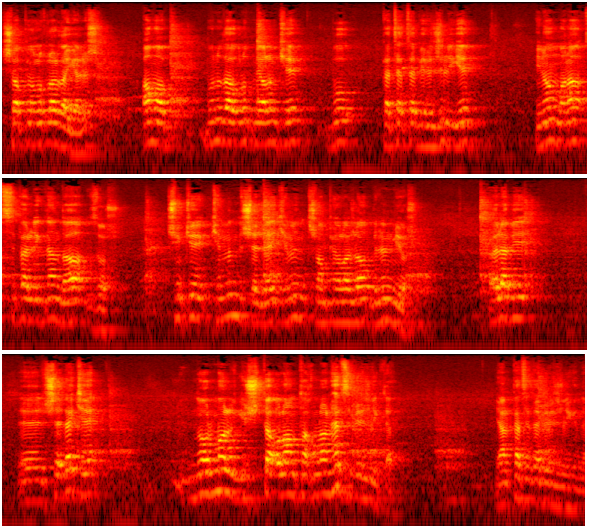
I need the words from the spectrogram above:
Şampiyonluklar da gelir. Ama bunu da unutmayalım ki bu PTT 1. Ligi inan bana Süper Lig'den daha zor. Çünkü kimin düşeceği, kimin şampiyon olacağı bilinmiyor. Öyle bir e, şeyde ki normal güçte olan takımların hepsi birinci ligde. Yani PTT birinci liginde.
